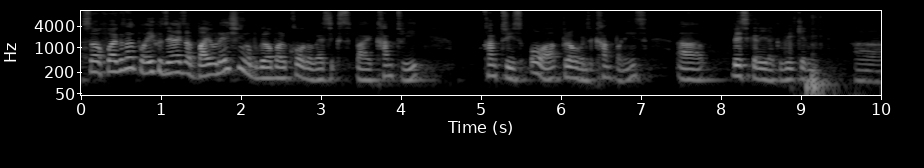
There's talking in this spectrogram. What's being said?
So, for example, if there is a violation of global code of ethics by country, countries or probably the companies, uh, basically like we can uh,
